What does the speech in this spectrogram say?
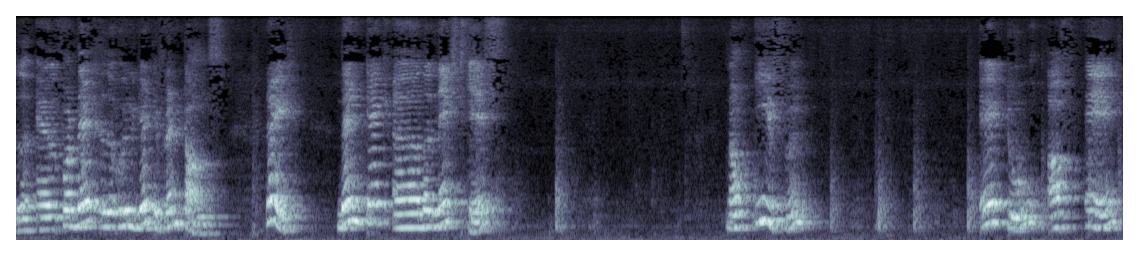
Uh, for that uh, we will get different terms. Right. Then take uh, the next case. Now if a2 of a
